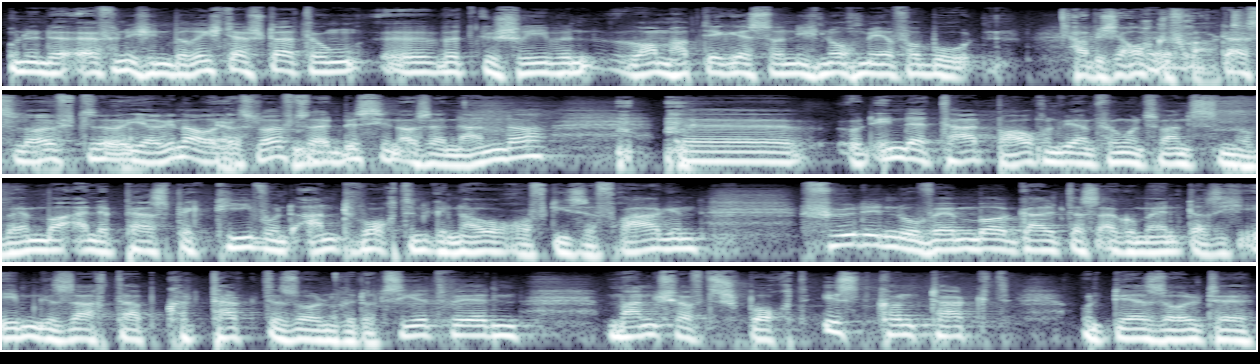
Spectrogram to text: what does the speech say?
Und in der öffentlichen Berichterstattung äh, wird geschrieben, warum habt ihr gestern nicht noch mehr verboten? Habe ich auch äh, gefragt. Das läuft, ja genau, ja. das läuft so ein bisschen auseinander. Äh, und in der Tat brauchen wir am 25. November eine Perspektive und Antworten genauer auf diese Fragen. Für den November galt das Argument, das ich eben gesagt habe, Kontakte sollen reduziert werden. Mannschaftssport ist Kontakt und der sollte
